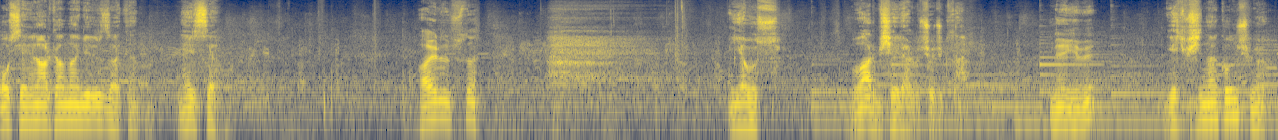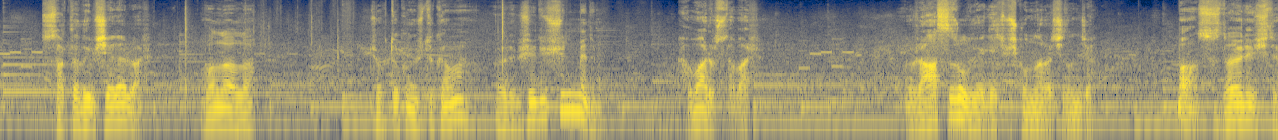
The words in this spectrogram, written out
O senin arkandan gelir zaten. Neyse. Hayırdır usta? Yavuz. Var bir şeyler bu çocukta. Ne gibi? Geçmişinden konuşmuyor. Sakladığı bir şeyler var. Allah Allah. Çok da konuştuk ama öyle bir şey düşünmedim. Var usta var. Rahatsız oluyor geçmiş konular açılınca. Bazısı da öyle işte.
